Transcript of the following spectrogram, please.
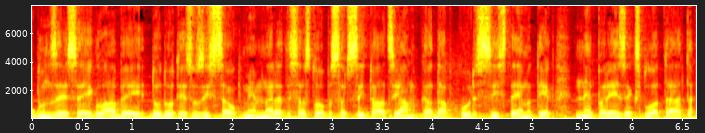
Ugunsdzēsēji glābēji, dodoties uz izsaukumiem, nereti sastopas ar situācijām, kad apkures sistēma tiek nepareizi eksploatēta,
